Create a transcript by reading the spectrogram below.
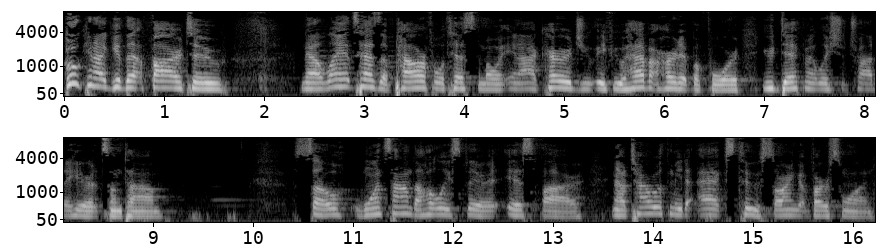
Who can I give that fire to? Now, Lance has a powerful testimony, and I encourage you, if you haven't heard it before, you definitely should try to hear it sometime. So, one time the Holy Spirit is fire. Now, turn with me to Acts 2, starting at verse 1.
